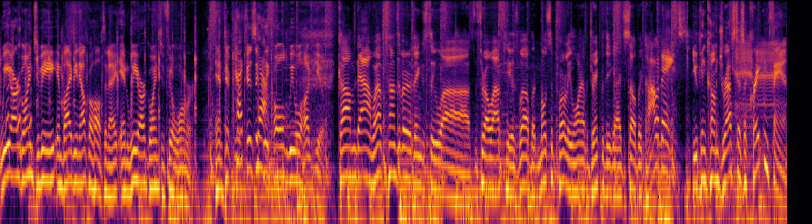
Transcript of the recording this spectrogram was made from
we are going to be imbibing alcohol tonight, and we are going to feel warmer. And if you're physically yeah. cold, we will hug you. Calm down. We'll have tons of other things to, uh, to throw out to you as well. But most importantly, we want to have a drink with you guys to celebrate the holidays. You can come dressed as a Creighton fan.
